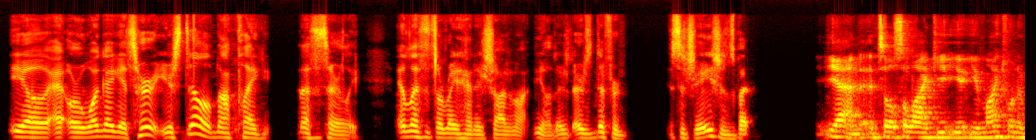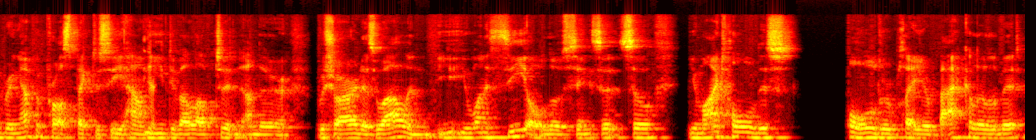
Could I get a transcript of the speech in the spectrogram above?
you know, or one guy gets hurt, you're still not playing necessarily, unless it's a right-handed shot. And not, you know, there's there's different situations, but Yeah, and it's also like you, you, might want to bring up a prospect to see how he developed under Bouchard as well, and you, you want to see all those things. So, so you might hold this older player back a little bit.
